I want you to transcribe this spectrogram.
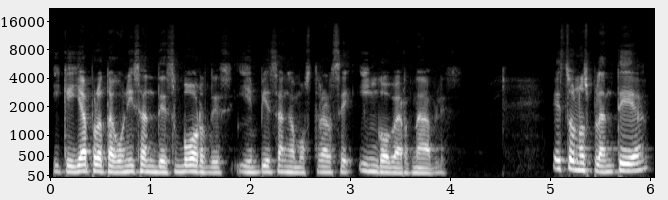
y que ya protagonizan desbordes y empiezan a mostrarse ingobernables. Esto nos plantea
